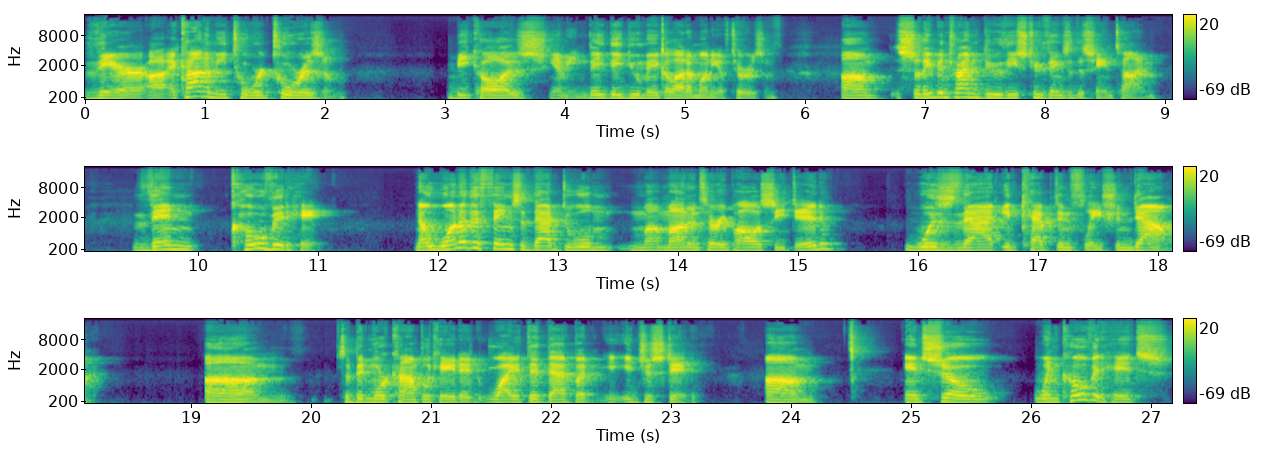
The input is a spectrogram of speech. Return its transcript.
their uh, economy toward tourism because I mean they, they do make a lot of money of tourism. Um, so they've been trying to do these two things at the same time. Then COVID hit. Now, one of the things that that dual monetary policy did was that it kept inflation down. Um, it's a bit more complicated why it did that, but it, it just did. Um, and so when COVID hits,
